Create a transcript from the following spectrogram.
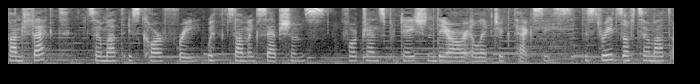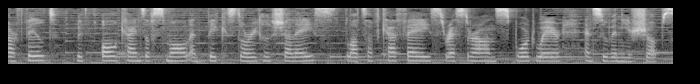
Fun fact Zermatt is car free, with some exceptions. For transportation, there are electric taxis. The streets of Zermatt are filled with all kinds of small and big historical chalets, lots of cafes, restaurants, sportwear, and souvenir shops.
